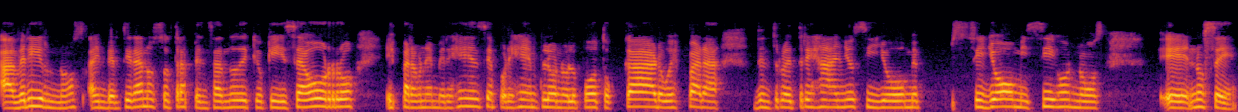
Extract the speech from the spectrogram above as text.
abrirnos a invertir a nosotras pensando de que, ok, ese ahorro es para una emergencia, por ejemplo, no lo puedo tocar, o es para dentro de tres años si yo, si yo o mis hijos nos, eh, no sé,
